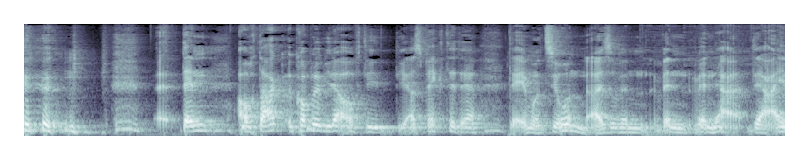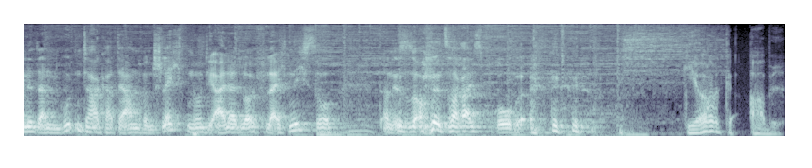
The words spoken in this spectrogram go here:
Denn auch da kommen wir wieder auf die, die Aspekte der, der Emotionen. Also wenn, wenn, wenn der, der eine dann einen guten Tag hat, der andere einen schlechten und die Einheit läuft vielleicht nicht so, dann ist es auch eine Zerreißprobe. Georg Abel.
